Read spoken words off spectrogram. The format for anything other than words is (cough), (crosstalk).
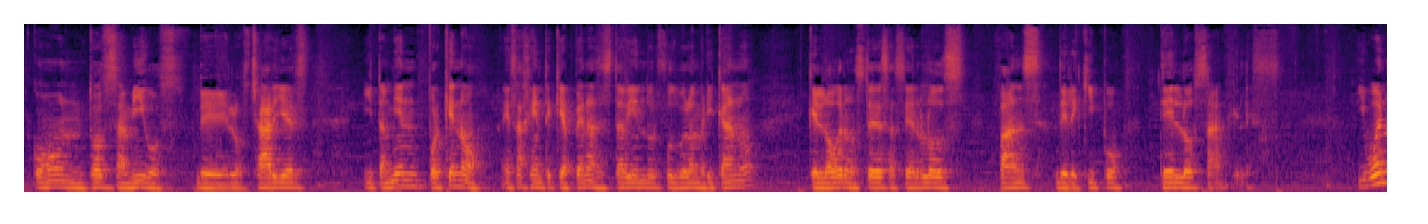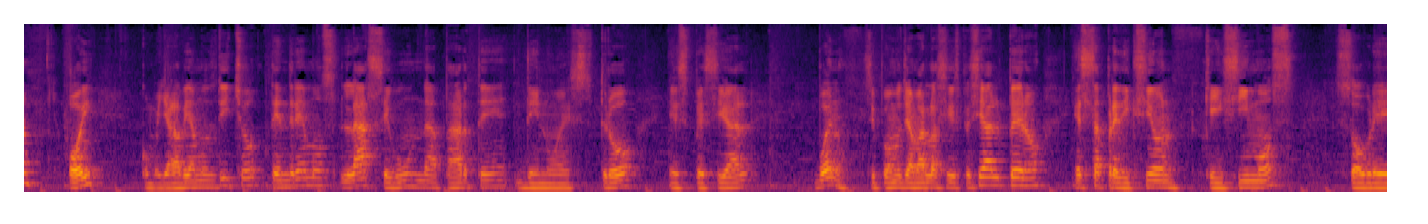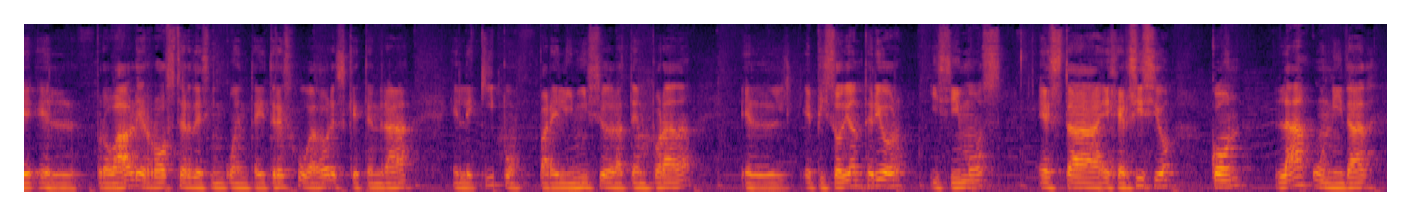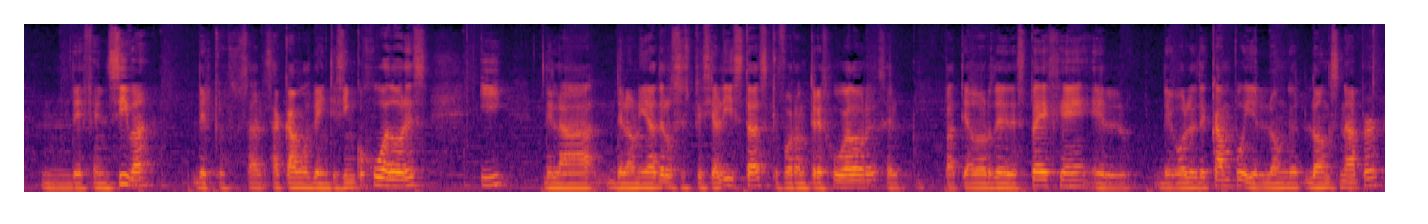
con todos sus amigos de los Chargers y también, ¿por qué no? Esa gente que apenas está viendo el fútbol americano, que logren ustedes hacerlos fans del equipo de Los Ángeles. Y bueno, hoy, como ya lo habíamos dicho, tendremos la segunda parte de nuestro especial. Bueno, si podemos llamarlo así especial, pero esta predicción que hicimos sobre el probable roster de 53 jugadores que tendrá el equipo para el inicio de la temporada. El episodio anterior hicimos este ejercicio con la unidad defensiva, del que sacamos 25 jugadores, y de la, de la unidad de los especialistas, que fueron tres jugadores, el pateador de despeje, el de goles de campo y el long, long snapper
